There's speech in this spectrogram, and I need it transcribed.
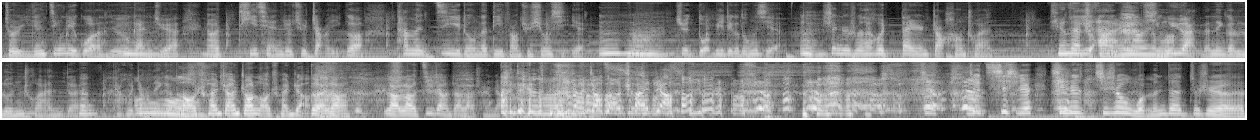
就是已经经历过了，他就有感觉，然后提前就去找一个他们记忆中的地方去休息，嗯啊、嗯去躲避这个东西，对。甚至说他会带人找航船，停在船上挺远的那个轮船，对嗯，他会找那个哦。老船长找老船长，对老老老机长找老船长，对，老机长找老船长。就其实其实其实我们的就是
